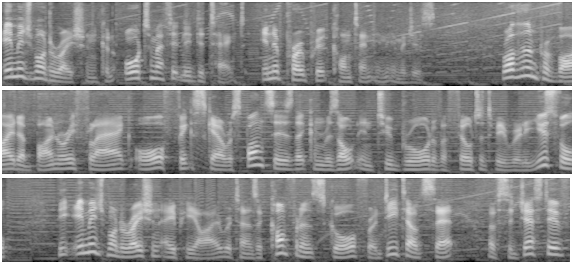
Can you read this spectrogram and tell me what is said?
Image moderation can automatically detect inappropriate content in images. Rather than provide a binary flag or fixed scale responses that can result in too broad of a filter to be really useful, the Image Moderation API returns a confidence score for a detailed set of suggestive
